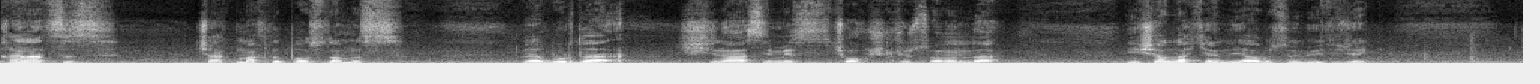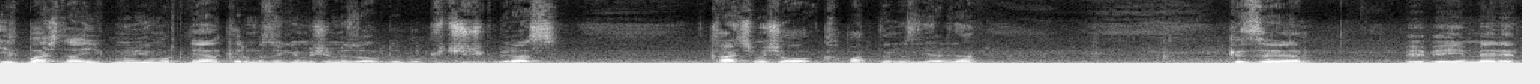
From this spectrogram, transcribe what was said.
Kanatsız çakmaklı postamız ve burada şinasimiz çok şükür sonunda inşallah kendi yavrusunu büyütecek. İlk başta yumurtlayan kırmızı gümüşümüz oldu. Bu küçücük biraz kaçmış o kapattığımız yerden. Kızım, bebeğim benim.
